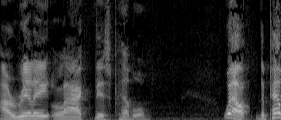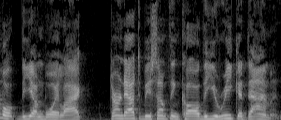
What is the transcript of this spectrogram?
I really like this pebble. Well, the pebble the young boy liked turned out to be something called the Eureka Diamond,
